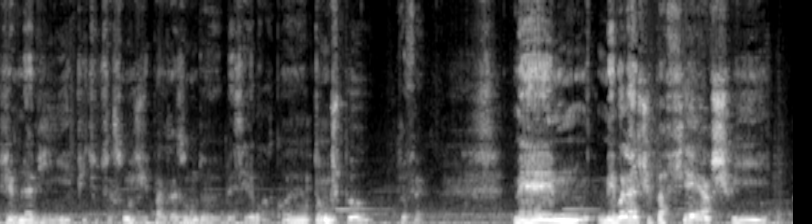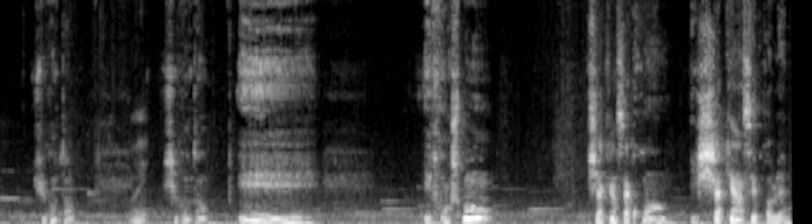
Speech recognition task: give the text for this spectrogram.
J'aime la vie et puis de toute façon j'ai pas de raison de baisser les bras quoi. Mm, Tant mm. que je peux, je fais. Mais, mais voilà, je suis pas fier, je suis, je suis content. Ouais. Je suis content. Et, et franchement, chacun sa croix, hein, et chacun a ses problèmes.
